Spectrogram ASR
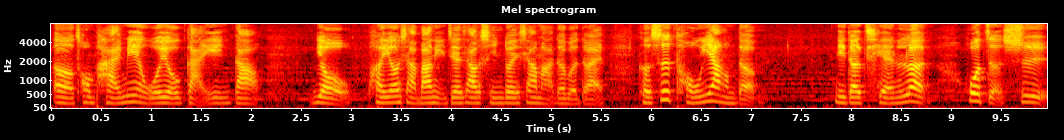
呃，从牌面我有感应到有朋友想帮你介绍新对象嘛，对不对？可是同样的，你的前任或者是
